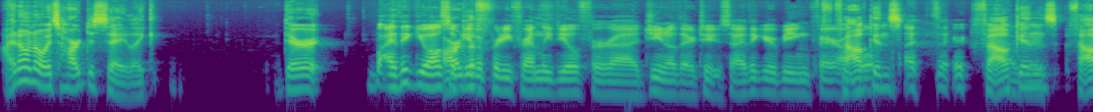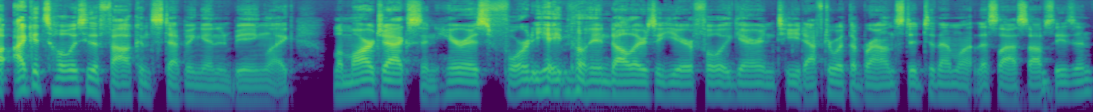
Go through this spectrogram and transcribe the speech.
I don't know, it's hard to say. Like there I think you also Are the give a f- pretty friendly deal for uh, Geno there too. So I think you're being fair. Falcons- on both sides there. Falcons, Fal- I could totally see the Falcons stepping in and being like, Lamar Jackson, here is $48 million a year fully guaranteed after what the Browns did to them this last offseason.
